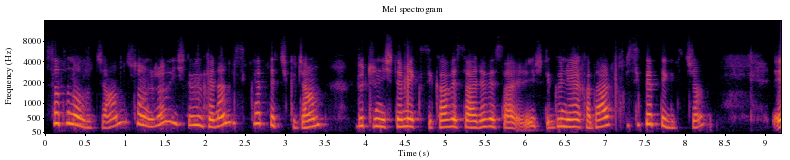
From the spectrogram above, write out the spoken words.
satın alacağım. Sonra işte ülkeden bisikletle çıkacağım. Bütün işte Meksika vesaire vesaire işte güneye kadar bisikletle gideceğim. Ee,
